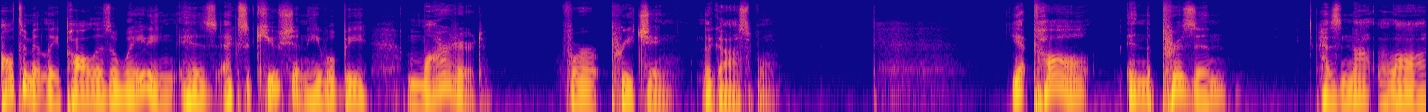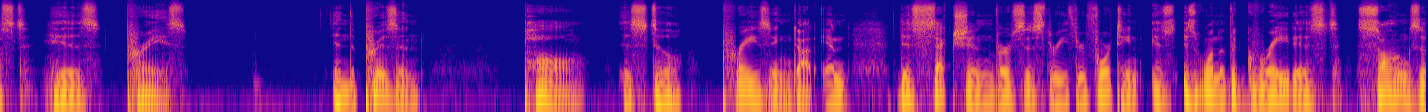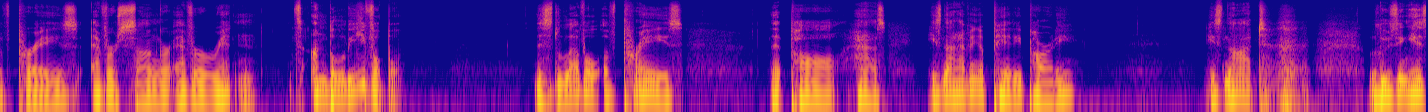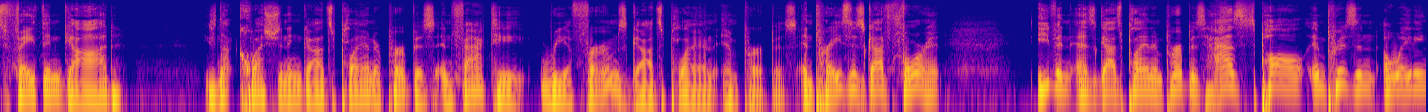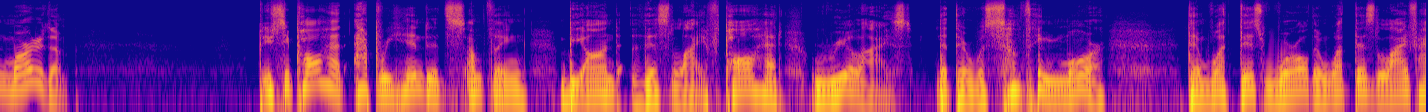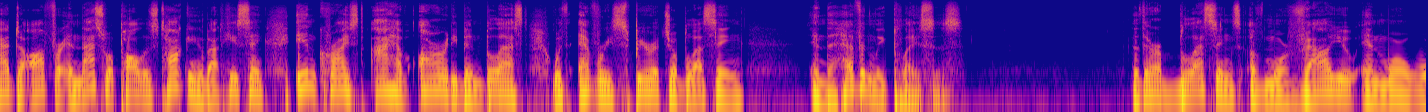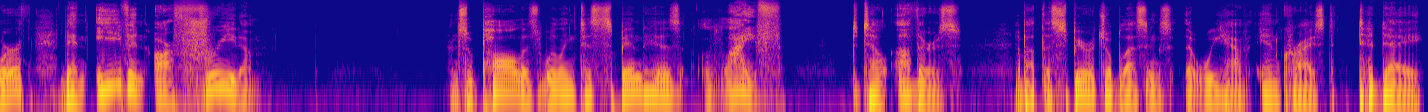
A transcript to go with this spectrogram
ultimately, Paul is awaiting his execution. He will be martyred for preaching the gospel. Yet, Paul in the prison has not lost his praise. In the prison, Paul is still praising God. And this section, verses 3 through 14, is, is one of the greatest songs of praise ever sung or ever written. It's unbelievable. This level of praise that Paul has. He's not having a pity party. He's not losing his faith in God. He's not questioning God's plan or purpose. In fact, he reaffirms God's plan and purpose and praises God for it, even as God's plan and purpose has Paul in prison awaiting martyrdom. You see, Paul had apprehended something beyond this life. Paul had realized that there was something more than what this world and what this life had to offer. And that's what Paul is talking about. He's saying, In Christ, I have already been blessed with every spiritual blessing in the heavenly places. That there are blessings of more value and more worth than even our freedom. And so Paul is willing to spend his life to tell others about the spiritual blessings that we have in Christ today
